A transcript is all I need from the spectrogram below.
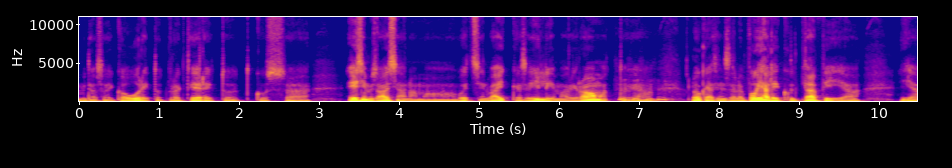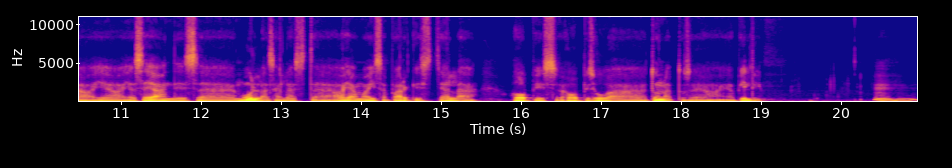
mida sai ka uuritud, projekteeritud, kus esimese asjana ma võtsin väikese Illimari raamatu ja lugesin selle põhjalikult läbi ja ja, ja, ja see andis mulle sellest Ahja mõisapargist jälle hoopis, hoopis uue tunnetuse ja, ja pildi mm. -hmm.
